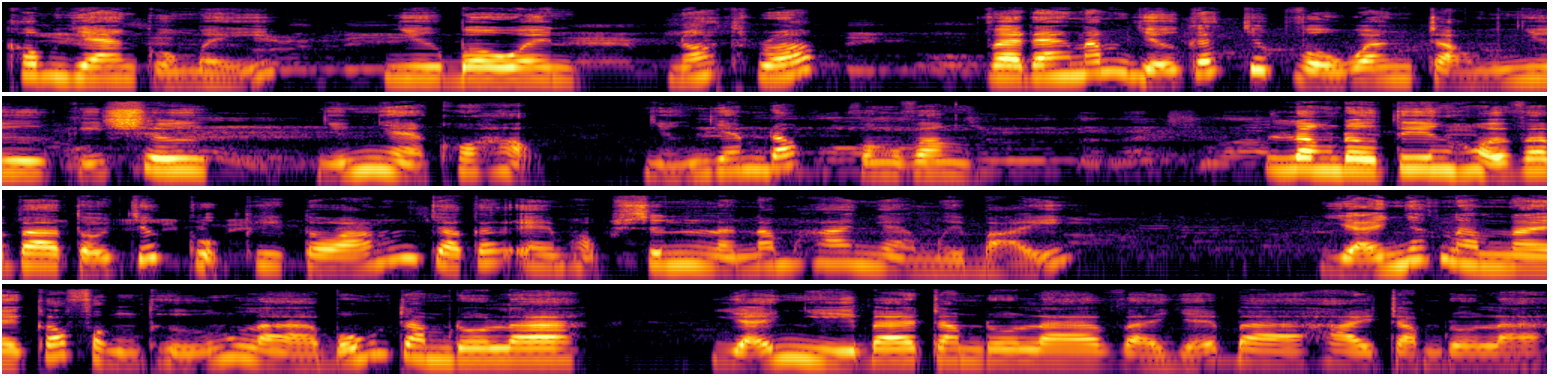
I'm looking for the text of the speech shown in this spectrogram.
không gian của Mỹ như Boeing, Northrop và đang nắm giữ các chức vụ quan trọng như kỹ sư, những nhà khoa học, những giám đốc, vân vân. Lần đầu tiên Hội VABA tổ chức cuộc thi toán cho các em học sinh là năm 2017. Giải nhất năm nay có phần thưởng là 400 đô la, giải nhì 300 đô la và giải ba 200 đô la.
